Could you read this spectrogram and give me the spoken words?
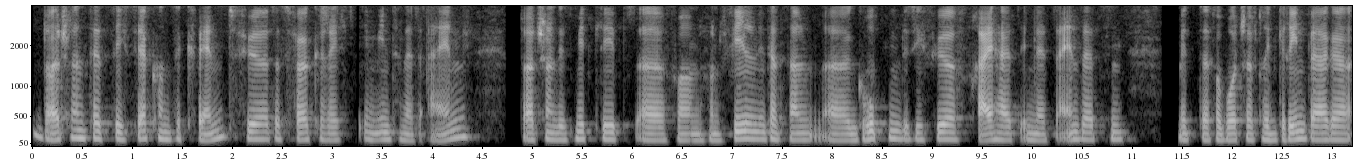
Deutschland setzt sich sehr konsequent für das Völkerrecht im Internet ein. Deutschland ist Mitglied äh, von, von vielen internationalen äh, Gruppen, die sich für Freiheit im Netz einsetzen. Mit der Verbotschafterin Greenberger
